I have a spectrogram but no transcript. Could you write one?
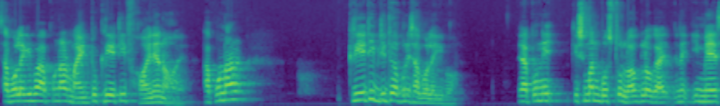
চাব লাগিব আপোনাৰ মাইণ্ডটো ক্ৰিয়েটিভ হয় নে নহয়। আপোনাৰ ক্ৰিয়েটিভিটিটো আপুনি চাব লাগিব যে আপুনি কিছুমান বস্তু লগ লগাই যেনে ইমেজ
